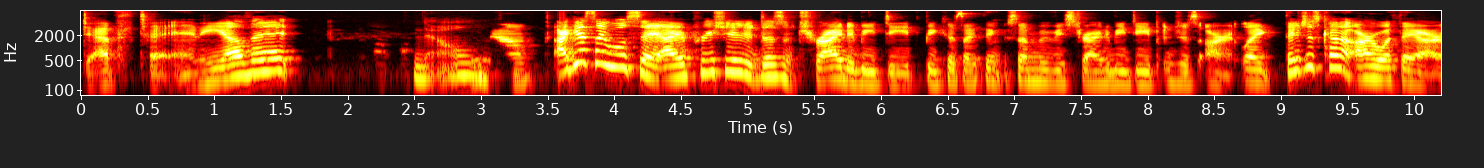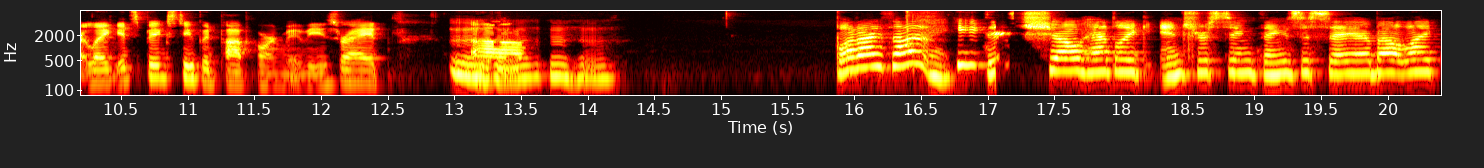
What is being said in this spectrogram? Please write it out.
depth to any of it no. No. I guess I will say I appreciate it doesn't try to be deep because I think some movies try to be deep and just aren't. Like they just kind of are what they are. Like it's big stupid popcorn movies, right? Mm-hmm, um, mm-hmm. But I thought this show had like interesting things to say about like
